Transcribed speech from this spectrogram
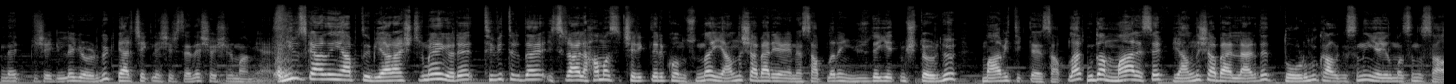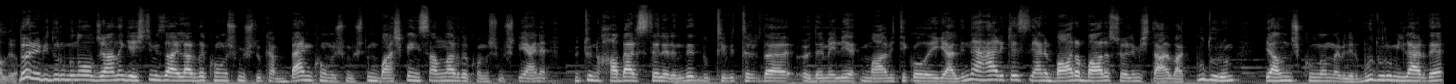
net bir şekilde gördük. Gerçekleşirse de şaşırmam yani. NewsGuard'ın yaptığı bir araştırmaya göre Twitter'da İsrail-Hamas içerikleri konusunda yanlış haber yayan hesapların %74'ü mavi tikli hesaplar. Bu da maalesef yanlış haberlerde doğruluk algısının yayılmasını sağlıyor. Böyle bir durumun olacağını geçtiğimiz aylarda konuşmuştuk. Ben konuşmuştum, başka insanlar da konuşmuştu. Yani bütün haber sitelerinde bu Twitter'da ödemeli mavi tik olayı geldiğinde herkes yani bağıra bağıra söylemişti abi bak bu durum yanlış kullanılabilir. Bu durum ileride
